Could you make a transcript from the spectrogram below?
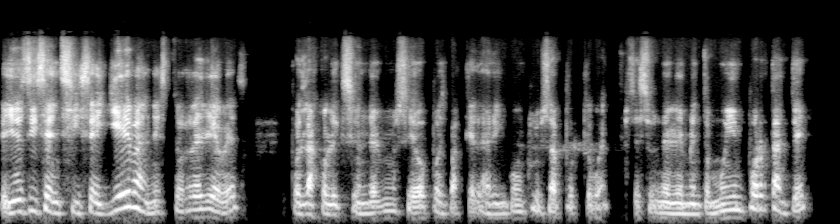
ellos dicen, si se llevan estos relieves, pues la colección del museo pues va a quedar inconclusa porque, bueno, pues es un elemento muy importante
